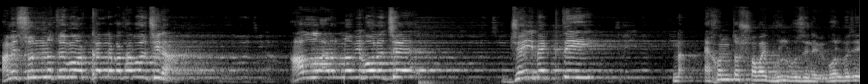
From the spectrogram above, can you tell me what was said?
আমি সুন্নতে মুয়াক্কাদের কথা বলছি না। আল্লাহর নবী বলেছে যেই ব্যক্তি, না, এখন তো সবাই ভুল বুঝে নেবে, বলবে যে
